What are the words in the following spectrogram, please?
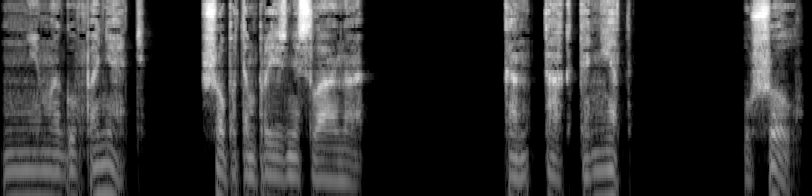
«Не могу понять», — шепотом произнесла она. «Контакта нет». Ушел.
